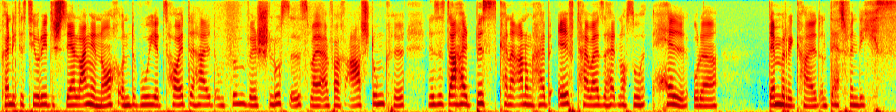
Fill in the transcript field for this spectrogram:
könnte ich das theoretisch sehr lange noch. Und wo jetzt heute halt um fünf Uhr Schluss ist, weil einfach arschdunkel, ist es da halt bis, keine Ahnung, halb elf teilweise halt noch so hell oder dämmerig halt. Und das finde ich so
